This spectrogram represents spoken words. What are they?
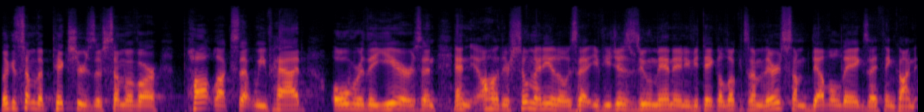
Look at some of the pictures of some of our potlucks that we've had over the years. And, and oh, there's so many of those that if you just zoom in and if you take a look at some, there's some deviled eggs, I think, on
